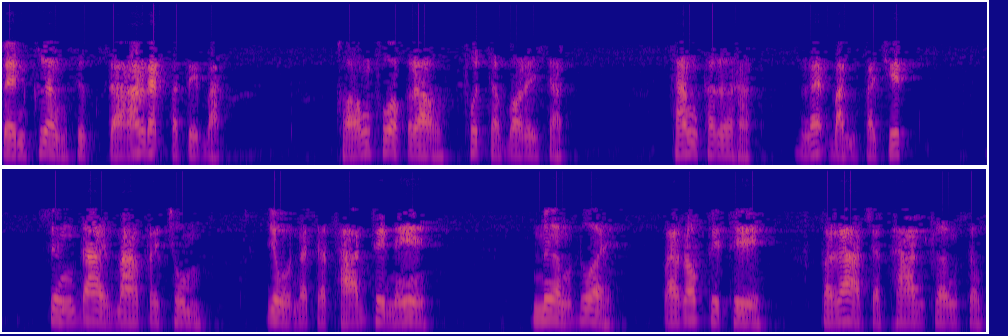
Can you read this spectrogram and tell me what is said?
เป็นเครื่องศึกษาและปฏิบัติ ของพวกเราพุทธบริษัท ทั้งครหัสและบรรพชิต ซึ่งได้มาประชุมอยู่นสถานที่นี้ เนื่องด้วยประรบพิธี ระราชทานเพลิงศพข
